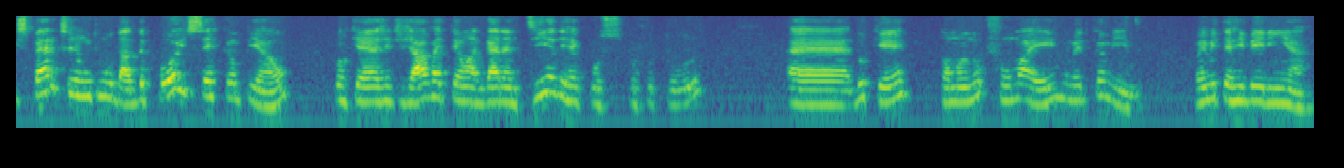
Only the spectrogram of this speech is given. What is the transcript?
espero que seja muito mudado depois de ser campeão, porque a gente já vai ter uma garantia de recursos para o futuro, é, do que tomando um fumo aí no meio do caminho. O MT Ribeirinha,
